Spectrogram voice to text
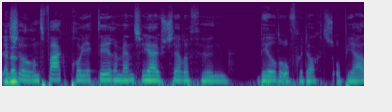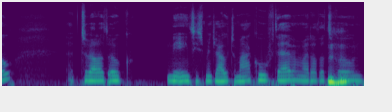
Dat is zo, want vaak projecteren mensen juist zelf hun beelden of gedachten op jou. Terwijl het ook niet eens iets met jou te maken hoeft te hebben, maar dat het mhm. gewoon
